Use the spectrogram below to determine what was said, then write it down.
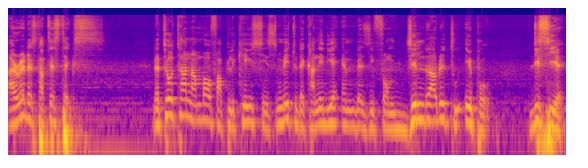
I read the statistics. The total number of applications made to the Canadian embassy from January to April this year,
